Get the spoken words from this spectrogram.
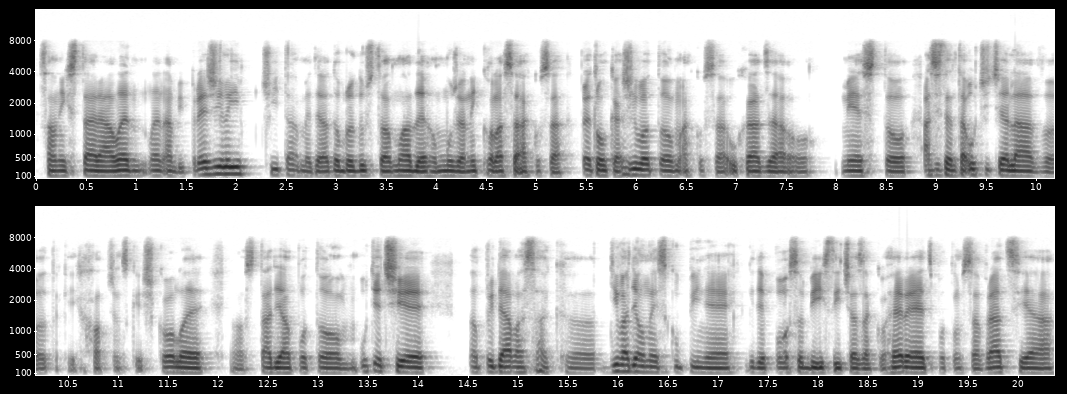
sa o nich stará len, len aby prežili. Čítame teda dobrodružstva mladého muža Nikolasa, ako sa pretolka životom, ako sa uchádza o miesto asistenta učiteľa v takej chlapčenskej škole. Stadia potom utečie pridáva sa k e, divadelnej skupine, kde pôsobí istý čas ako herec, potom sa vracia e,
